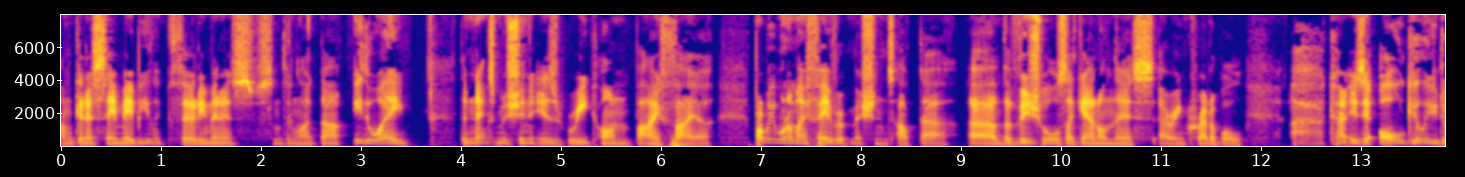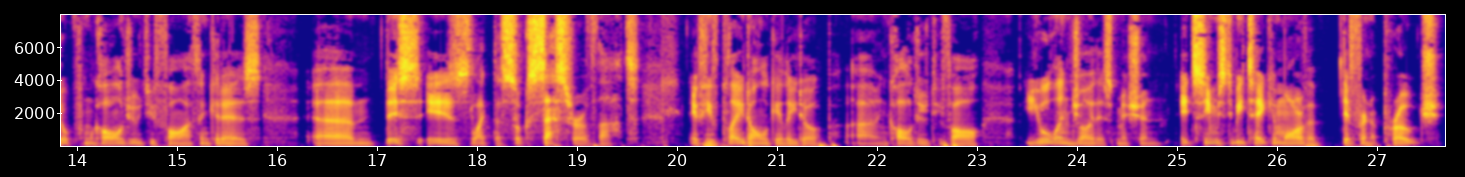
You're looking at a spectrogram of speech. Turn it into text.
I'm gonna say maybe like thirty minutes, something like that. Either way, the next mission is Recon by Fire. Probably one of my favorite missions out there. Uh, the visuals again on this are incredible. Uh, is it all ghillied up from Call of Duty 4? I think it is. Um, this is like the successor of that if you've played All Ghillied Up uh, in Call of Duty 4, you'll enjoy this mission. It seems to be taking more of a different approach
